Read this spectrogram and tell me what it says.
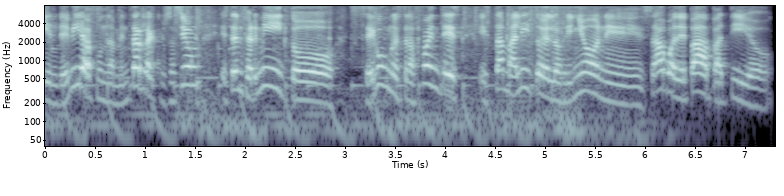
quien debía fundamentar la acusación, está enfermito. Según nuestras fuentes, está malito de los riñones. Agua de papa, tío.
